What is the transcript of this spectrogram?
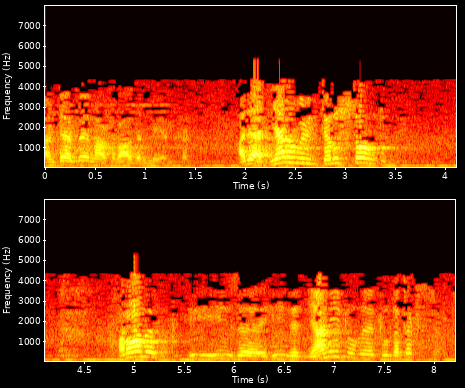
అంటే అదే నాకు రాదండి అంటాడు. అది అజ్ఞానం వీడికి తెలుస్తూ ఉంటుంది. పర్వాలేదు. హీజ్ జ్ఞాని టు టు దట్ ఎక్స్టెంట్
